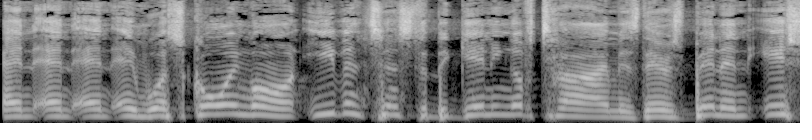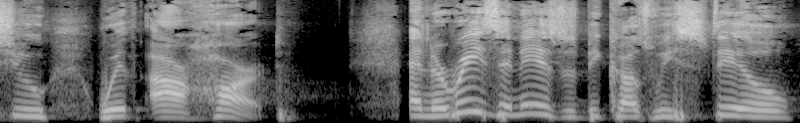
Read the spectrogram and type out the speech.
and, and, and, and what's going on, even since the beginning of time, is there's been an issue with our heart. And the reason is, is because we still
